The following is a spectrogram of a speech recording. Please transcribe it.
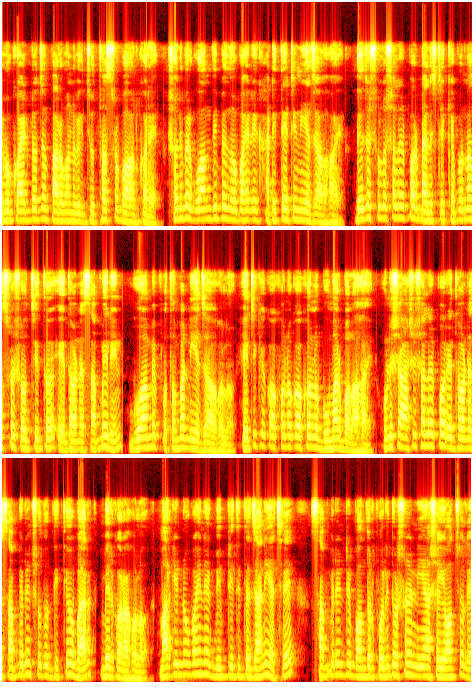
এবং কয়েক ডজন পারমাণবিক যুদ্ধাস্ত্র বহন করে। শনিবার গুয়াম দ্বীপে নৌবাহিনীর ঘাঁটিতে এটি নিয়ে যাওয়া হয়। দুই হাজার ষোলো সালের পর ব্যালিস্টিক ক্ষেপণাস্ত্র সজ্জিত এ ধরনের সাবমেরিন গুয়ামে প্রথমবার নিয়ে যাওয়া হলো। এটিকে কখনো কখনো বুমার বলা হয়। উনিশশো আশি সালের পর এ ধরনের সাবমেরিন শুধু দ্বিতীয়বার বের করা হলো। মার্কিন নৌবাহিনী এক বিবৃতিতে জানিয়েছে, সাবমেরিনটি বন্দর পরিদর্শনে নিয়ে আসা এই অঞ্চলে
